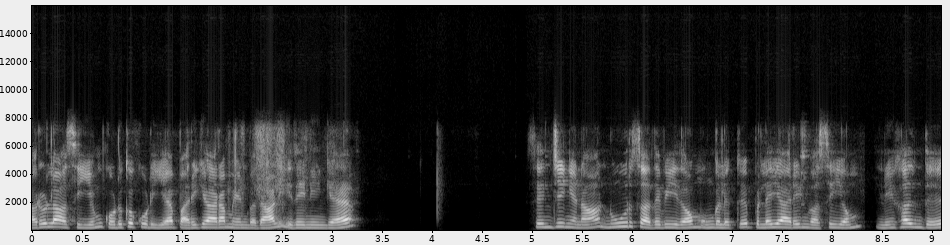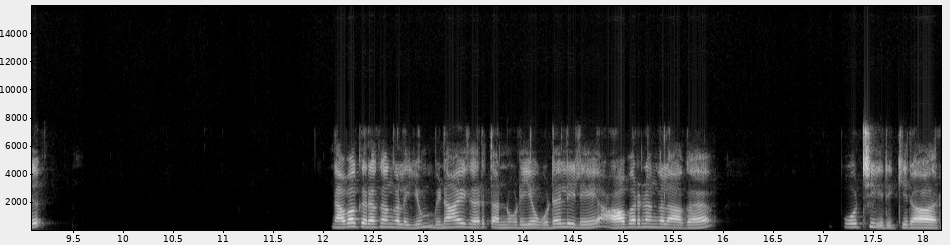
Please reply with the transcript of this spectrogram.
அருளாசியும் கொடுக்கக்கூடிய பரிகாரம் என்பதால் இதை நீங்கள் செஞ்சீங்கன்னா நூறு சதவீதம் உங்களுக்கு பிள்ளையாரின் வசியம் நிகழ்ந்து நவகிரகங்களையும் விநாயகர் தன்னுடைய உடலிலே ஆபரணங்களாக போற்றி இருக்கிறார்.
